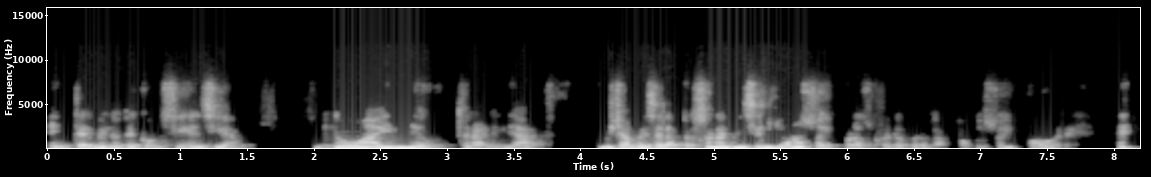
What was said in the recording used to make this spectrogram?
en términos de conciencia, no hay neutralidad. Muchas veces las personas dicen, yo no soy próspero, pero tampoco soy pobre.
